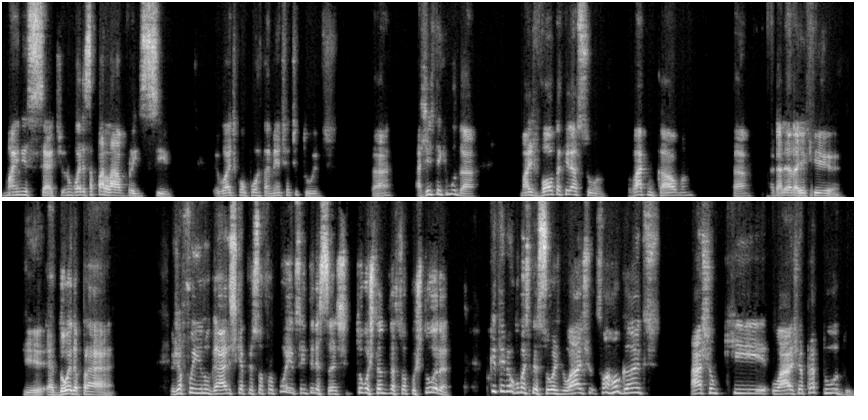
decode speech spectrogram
Mindset. Eu não gosto dessa palavra em si. Eu gosto de comportamento e atitudes. Tá? A gente tem que mudar. Mas volta aquele assunto. Vá com calma. Tá? A galera aí que, que é doida para. Eu já fui em lugares que a pessoa falou: pô, isso é interessante, estou gostando da sua postura. Porque teve algumas pessoas do ágil são arrogantes, acham que o ágil é para tudo.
